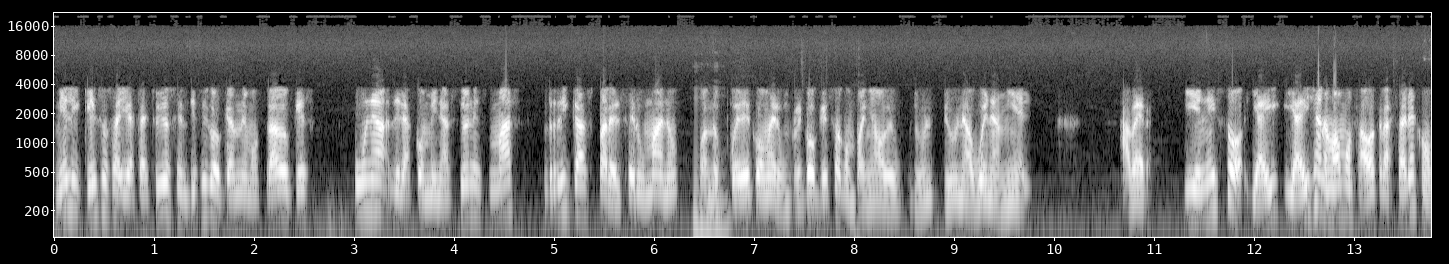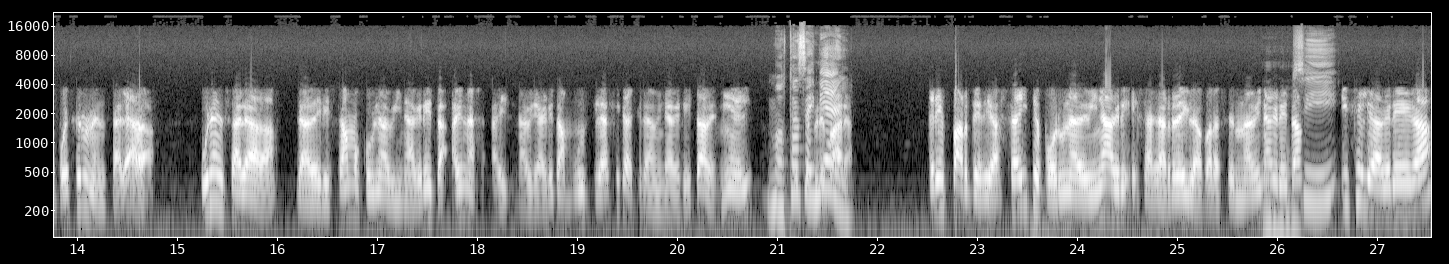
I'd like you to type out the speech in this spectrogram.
Miel y quesos, hay hasta estudios científicos que han demostrado que es una de las combinaciones más ricas para el ser humano cuando puede comer un rico queso acompañado de, de un- de una buena miel. A ver, y en eso, y ahí, y ahí ya nos vamos a otras áreas como puede ser una ensalada. Una ensalada la aderezamos con una vinagreta, hay una, hay una vinagreta muy clásica que es la vinagreta de miel. mostaza y miel. Tres partes de aceite por una de vinagre, esa es la regla para hacer una vinagreta, Sí. y se le agrega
